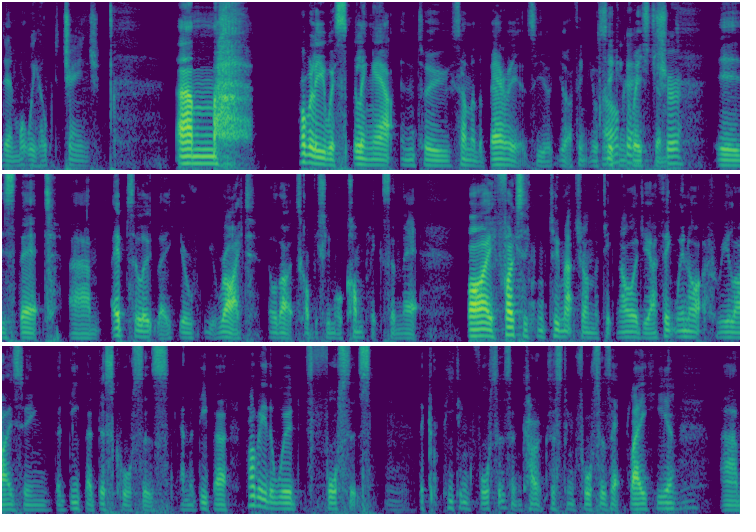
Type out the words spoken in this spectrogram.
than what we hope to change? Um, probably we're spilling out into some of the barriers. You, you, I think your second okay, question sure. is that um, absolutely you're, you're right, although it's obviously more complex than that. By focusing too much on the technology, I think we're not realizing the deeper discourses and the deeper, probably the word is forces, mm. the competing forces and coexisting forces at play here. Mm um,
